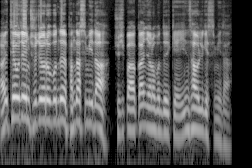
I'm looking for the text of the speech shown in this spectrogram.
알테오젠 주주 여러분들 반갑습니다. 주식박간 여러분들께 인사 올리겠습니다.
